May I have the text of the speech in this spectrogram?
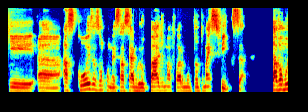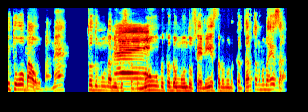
que uh, as coisas vão começar a se agrupar de uma forma um tanto mais fixa. Tava muito oba-oba, né? Todo mundo amigo é... de todo é. mundo, todo mundo feliz, todo mundo cantando, todo mundo rezando.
